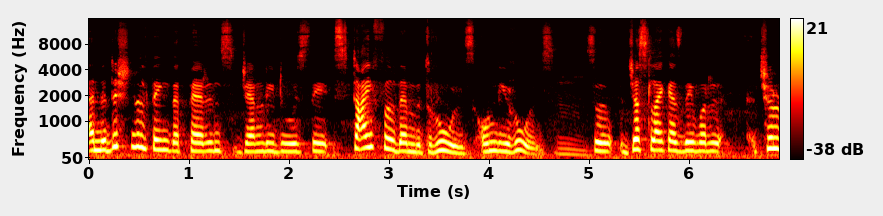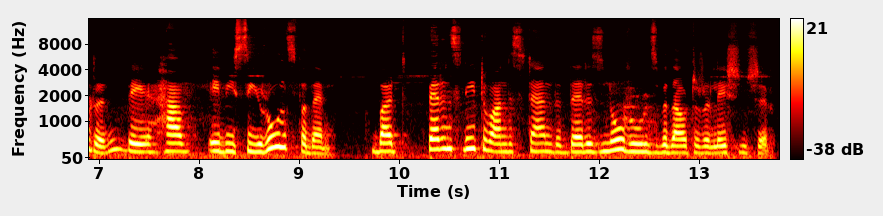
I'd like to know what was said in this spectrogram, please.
An additional thing that parents generally do is they stifle them with rules, only rules. Hmm. So, just like as they were children, they have ABC rules for them. But parents need to understand that there is no rules without a relationship.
